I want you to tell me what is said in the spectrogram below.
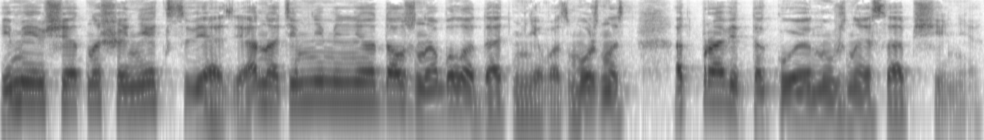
имеющее отношение к связи. Она, тем не менее, должна была дать мне возможность отправить такое нужное сообщение.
